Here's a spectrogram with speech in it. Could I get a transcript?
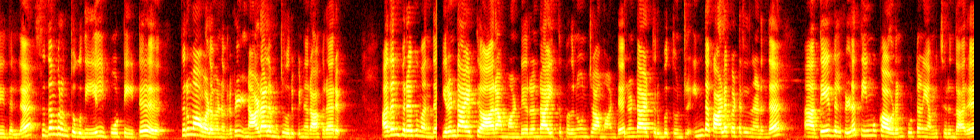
தேர்தலில் சிதம்பரம் தொகுதியில் போட்டியிட்டு திருமாவளவன் அவர்கள் நாடாளுமன்ற உறுப்பினராகிறாரு. அதன் பிறகு வந்த இரண்டாயிரத்தி ஆறாம் ஆண்டு இரண்டாயிரத்து பதினொன்றாம் ஆண்டு இரண்டாயிரத்தி இருபத்தி ஒன்று இந்த காலகட்டத்தில் நடந்த தேர்தல்களில் தேர்தல்கள்ல திமுகவுடன் கூட்டணி அமைச்சிருந்தாரு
